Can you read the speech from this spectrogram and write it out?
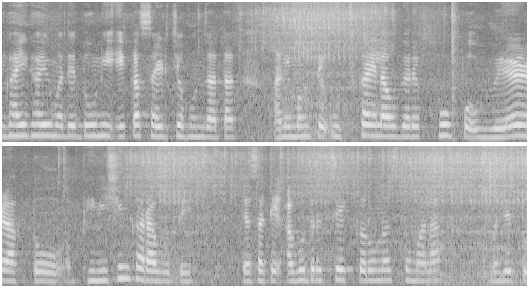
घाईघाईमध्ये दोन्ही एकाच साईडचे होऊन जातात आणि मग ते उचकायला वगैरे खूप वेळ लागतो. फिनिशिंग खराब होते. त्यासाठी अगोदर चेक करूनच तुम्हाला म्हणजे तो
